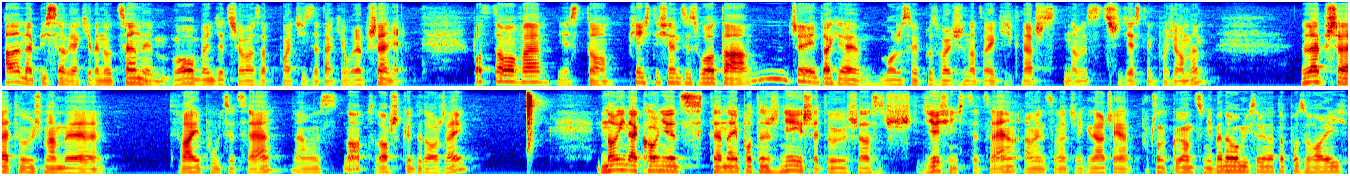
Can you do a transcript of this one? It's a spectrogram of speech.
ale napisał jakie będą ceny, bo będzie trzeba zapłacić za takie ulepszenie. Podstawowe jest to 5000 zł, mm, czyli takie może sobie pozwolić na to jakiś gracz nawet z 30 poziomem. Lepsze tu już mamy 2,5 cc, no troszkę drożej. No i na koniec te najpotężniejsze, tu już aż 10 cc, a więc raczej gracze początkujący nie będą mogli sobie na to pozwolić.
